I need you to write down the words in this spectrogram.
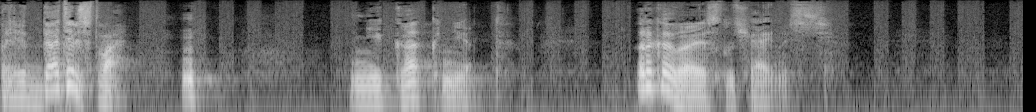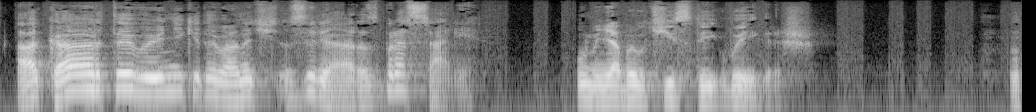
Предательство? Никак нет. Роковая случайность. А карты вы, Никита Иванович, зря разбросали. У меня был чистый выигрыш.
